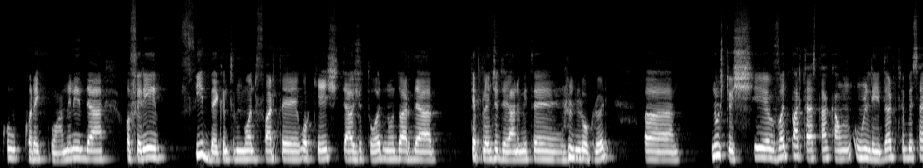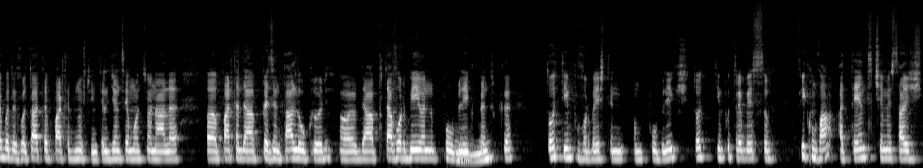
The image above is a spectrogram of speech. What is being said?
cu, corect cu oamenii, de a oferi feedback într-un mod foarte ok și de ajutor, nu doar de a te plânge de anumite lucruri. Uh, nu știu, și văd partea asta ca un, un lider trebuie să aibă dezvoltată partea de, nu știu, inteligență emoțională, uh, partea de a prezenta lucruri, uh, de a putea vorbi în public, mm-hmm. pentru că tot timpul vorbești în, în public și tot timpul trebuie să fii cumva atent ce mesaj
